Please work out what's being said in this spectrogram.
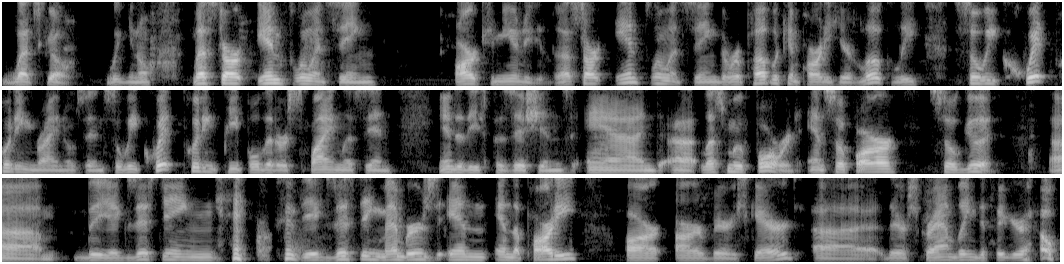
let's go. We, you know, let's start influencing." Our community. Let's start influencing the Republican Party here locally. So we quit putting rhinos in. So we quit putting people that are spineless in into these positions, and uh, let's move forward. And so far, so good. Um, the existing the existing members in in the party are are very scared. Uh, they're scrambling to figure out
